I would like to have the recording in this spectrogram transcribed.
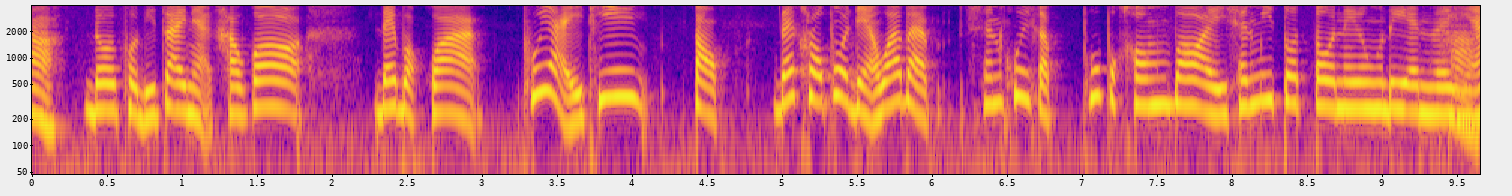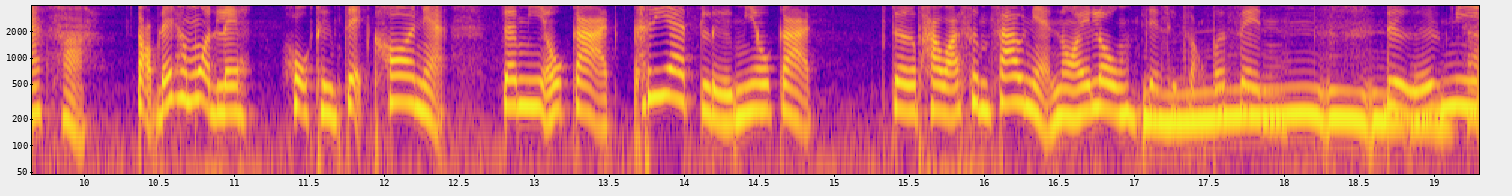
ค่ะโดยผลวิจัยเนี่ยเขาก็ ได้บอกว่าผู้ใหญ่ที่ตอบได้ครบหมดเนี่ยว่าแบบฉันคุยกับผู้ปกครองบ่อย ฉันมีตัวตนในโรงเรียนอะไรเงี้ยค่ะตอบได้ทั้งหมดเลย6ถึง7ข้อเนี่ย จะมีโอกาสเครียดหรือมีโอกาสเจอภาวะซึมเศร้าเนี่ยน้อยลง 72%หรือมี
